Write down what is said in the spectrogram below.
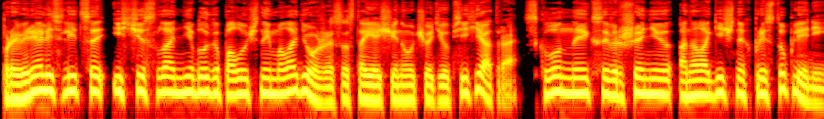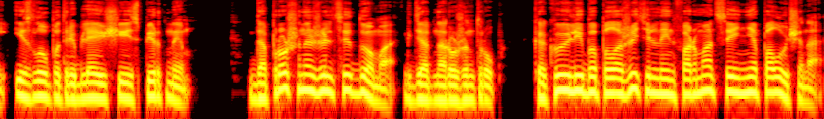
Проверялись лица из числа неблагополучной молодежи, состоящей на учете у психиатра, склонные к совершению аналогичных преступлений и злоупотребляющие спиртным. Допрошены жильцы дома, где обнаружен труп. Какой-либо положительной информации не получено.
